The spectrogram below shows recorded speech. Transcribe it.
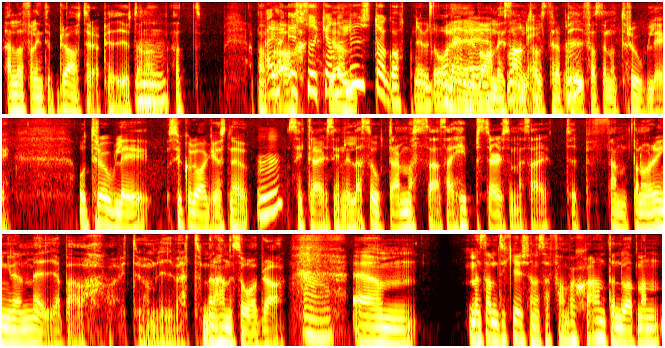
alla fall inte bra terapi. Utan att, att man bara, är det "Ah, psykoanalys du har gått nu då? jag, Nej, eller vanlig samtalsterapi. Mm. Fast en otrolig, otrolig psykolog just nu. Mm. Sitter här i sin lilla sotarmössa. Så här hipster som är så här, typ 15 år yngre än mig. Jag bara, "Åh, vad vet du om livet? Men han är så bra. Ja. Ehm, men samtidigt kan jag känna så här, fan vad skönt ändå att man,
